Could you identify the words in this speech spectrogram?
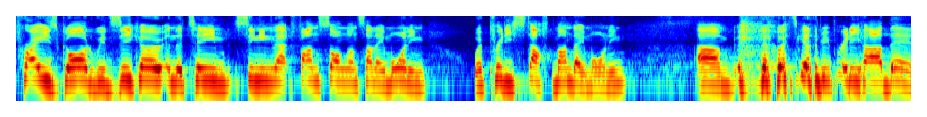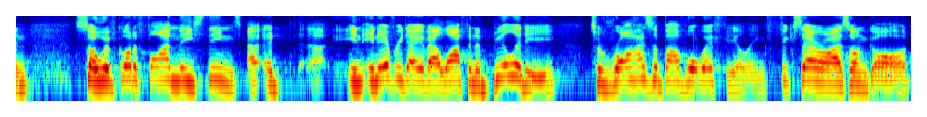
praise God with Zico and the team singing that fun song on Sunday morning, we're pretty stuffed Monday morning. Um, it's going to be pretty hard then. So we've got to find these things uh, uh, uh, in, in every day of our life, an ability to rise above what we're feeling, fix our eyes on God,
